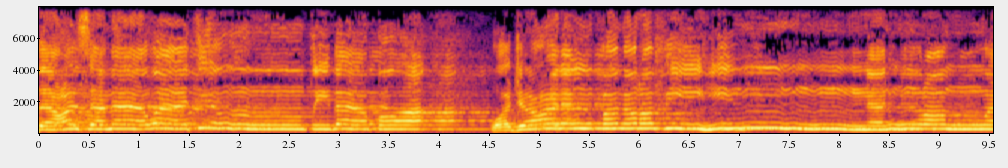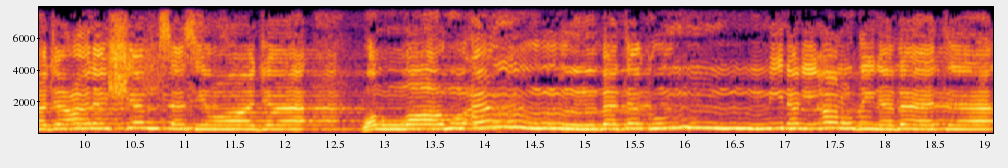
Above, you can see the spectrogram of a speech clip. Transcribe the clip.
سبع سماوات طباقا وجعل القمر فيهن نورا وجعل الشمس سراجا والله أنبتكم من الأرض نباتا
